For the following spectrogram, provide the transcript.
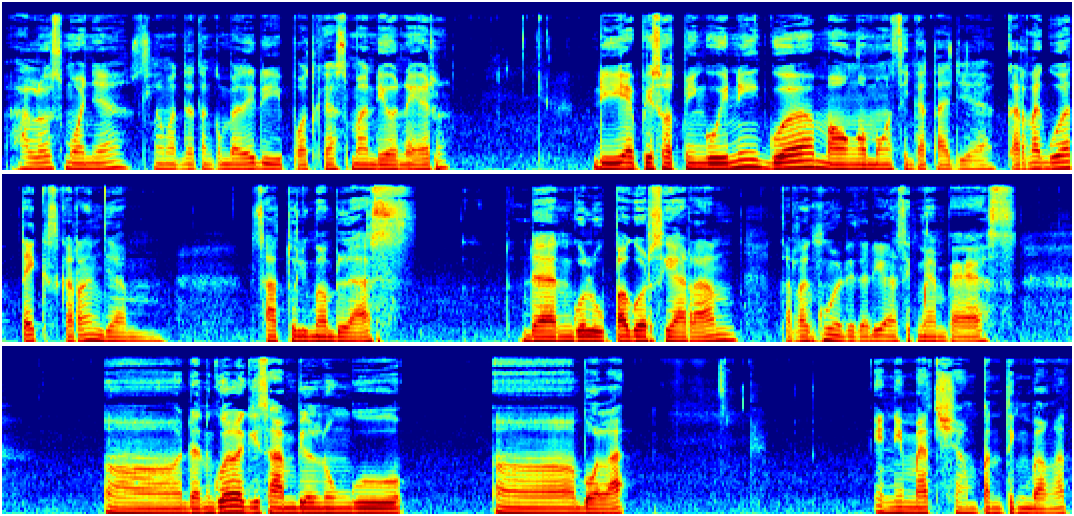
Halo semuanya, selamat datang kembali di podcast Mandi on Air. Di episode minggu ini gue mau ngomong singkat aja, karena gue take sekarang jam 1.15 dan gue lupa gue siaran karena gue dari tadi asik main PS. Uh, dan gue lagi sambil nunggu uh, bola. Ini match yang penting banget,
